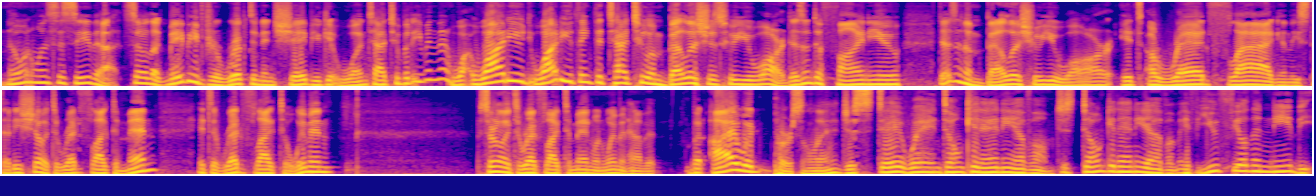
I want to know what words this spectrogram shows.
No one wants to see that. So like maybe if you're ripped and in shape, you get one tattoo. But even then, why, why do you why do you think the tattoo embellishes who you are? It doesn't define you. It doesn't embellish who you are. It's a red flag, and these studies show it's a red flag to men. It's a red flag to women. Certainly, it's a red flag to men when women have it. But I would personally just stay away and don't get any of them. Just don't get any of them. If you feel the need, the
